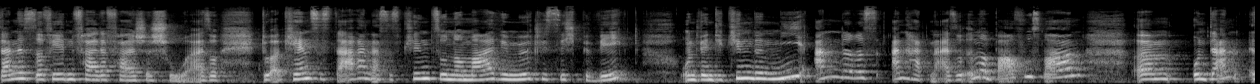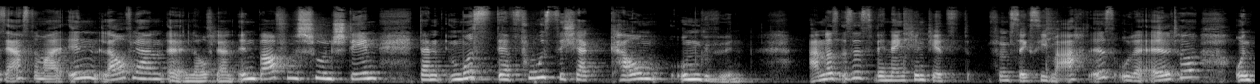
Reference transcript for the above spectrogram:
Dann ist es auf jeden Fall der falsche Schuh. Also du erkennst es daran, dass das Kind so normal wie möglich sich bewegt und wenn die Kinder nie anderes anhatten, also immer barfuß waren ähm, und dann das erste Mal in Lauflernen, äh, in Lauflernen, in Barfußschuhen stehen, dann muss der Fuß sich ja kaum umgewöhnen. Anders ist es, wenn dein Kind jetzt 5, 6, 7, 8 ist oder älter und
